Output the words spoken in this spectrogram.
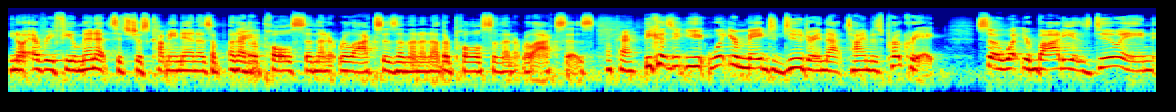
you know every few minutes it's just coming in as a, another Right. pulse and then it relaxes and then another pulse and then it relaxes. Okay. Because it, you, what you're made to do during that time is procreate. So what your body is doing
